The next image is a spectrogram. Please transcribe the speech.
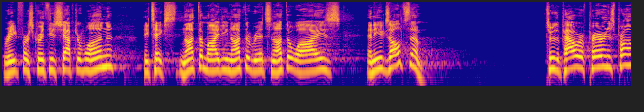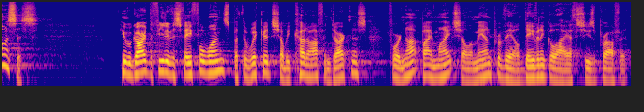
Read 1 Corinthians chapter 1. He takes not the mighty, not the rich, not the wise, and he exalts them through the power of prayer and his promises. He will guard the feet of his faithful ones, but the wicked shall be cut off in darkness, for not by might shall a man prevail. David and Goliath, she's a prophet.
